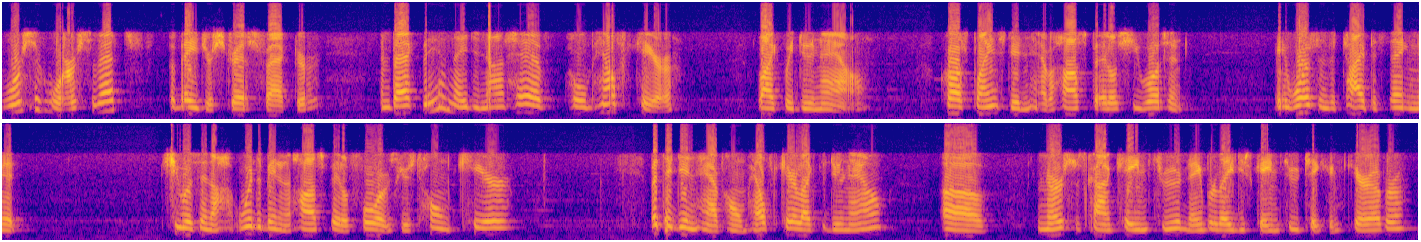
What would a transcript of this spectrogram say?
worse and worse. So that's a major stress factor. And back then, they did not have home health care like we do now. Cross Plains didn't have a hospital. She wasn't. It wasn't the type of thing that she was in a would have been in a hospital for. It was just home care. But they didn't have home health care like they do now. Uh, nurses kind of came through, neighbor ladies came through taking care of her.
